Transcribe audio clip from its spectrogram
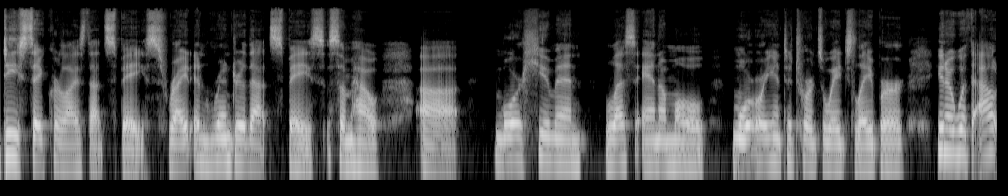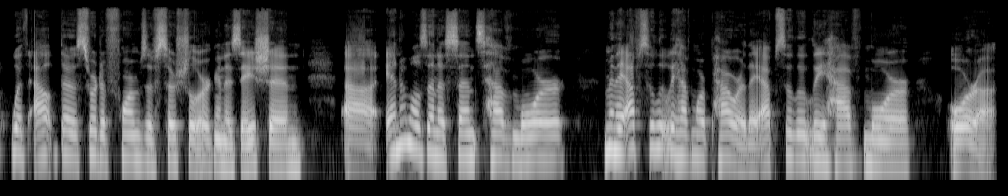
desacralize that space, right, and render that space somehow uh, more human, less animal, more oriented towards wage labor. You know, without without those sort of forms of social organization uh, animals, in a sense, have more. I mean, they absolutely have more power. They absolutely have more aura,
